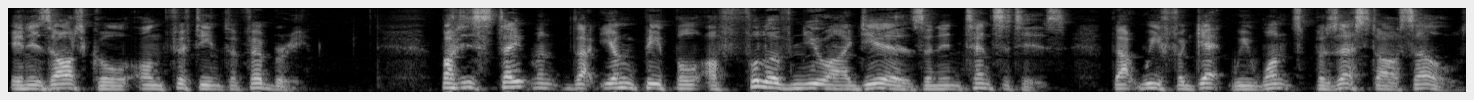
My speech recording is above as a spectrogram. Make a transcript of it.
in his article on 15th of February. But his statement that young people are full of new ideas and intensities that we forget we once possessed ourselves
